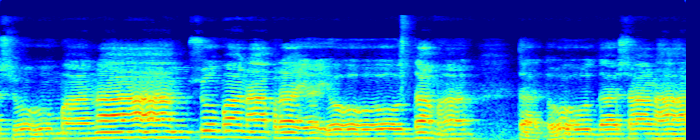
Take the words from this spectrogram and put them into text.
सुमनां सुमना प्रययोदम ततो दशाणाधिपति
